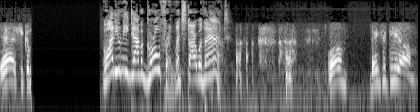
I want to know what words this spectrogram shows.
yeah, she can. Why do you need to have a girlfriend? Let's start with that. Well, basically, um.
